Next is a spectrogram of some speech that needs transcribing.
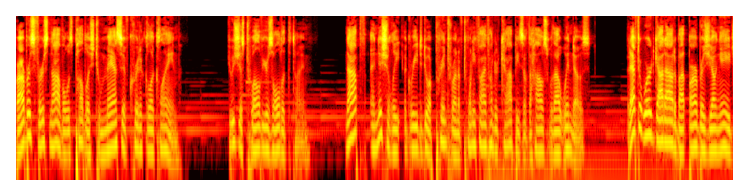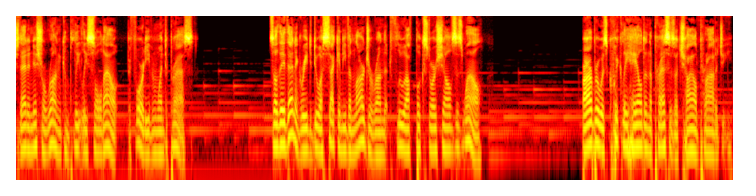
Barbara's first novel was published to massive critical acclaim. She was just 12 years old at the time. Knopf initially agreed to do a print run of 2,500 copies of The House Without Windows. But after word got out about Barbara's young age, that initial run completely sold out before it even went to press. So they then agreed to do a second, even larger run that flew off bookstore shelves as well. Barbara was quickly hailed in the press as a child prodigy.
